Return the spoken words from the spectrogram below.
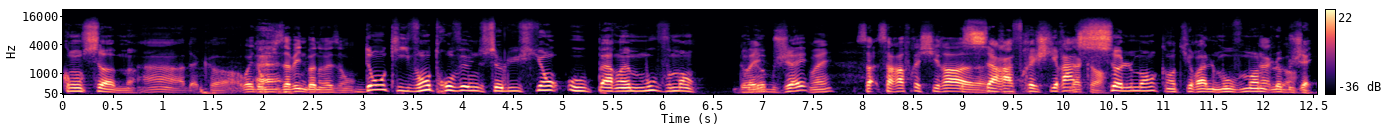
consomme. Ah, d'accord. Ouais, donc Hein ils avaient une bonne raison. Donc ils vont trouver une solution où par un mouvement de Oui. l'objet. Ça, ça rafraîchira. euh, ça rafraîchira d'accord. seulement quand il y aura le mouvement de l'objet.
